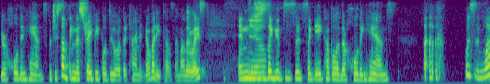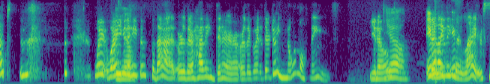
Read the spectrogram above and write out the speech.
you're holding hands which is something that straight people do all the time and nobody tells them otherwise and yeah. it's just like it's it's a gay couple and they're holding hands uh, what's what why, why are you yeah. gonna hate them for that or they're having dinner or they're going they're doing normal things you know yeah even they're like living if, their lives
